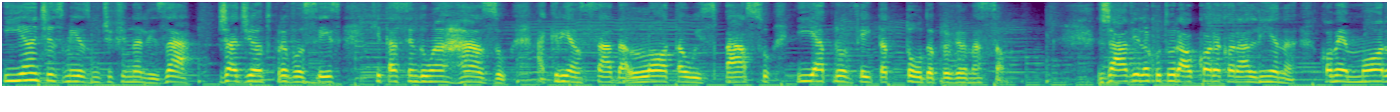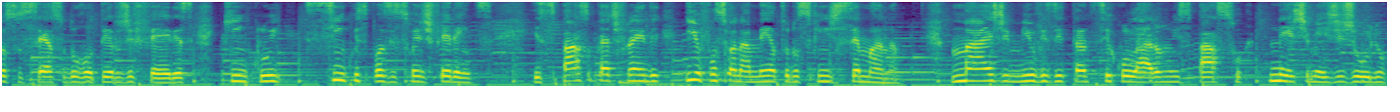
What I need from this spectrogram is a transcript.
E antes mesmo de finalizar, já adianto para vocês que está sendo um arraso. A criançada lota o espaço e aproveita toda a programação. Já a Vila Cultural Cora Coralina comemora o sucesso do roteiro de férias, que inclui cinco exposições diferentes, espaço pet friendly e o funcionamento nos fins de semana. Mais de mil visitantes circularam no espaço neste mês de julho,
